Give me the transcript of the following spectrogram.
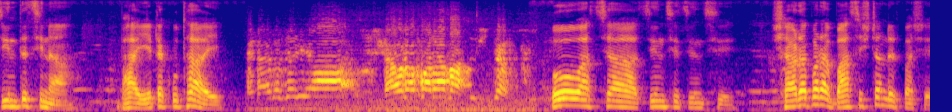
চিনতেছি না। ভাই এটা কোথায়? ও আচ্ছা চিনছি চিনছি। শেওড়াপাড়া বাস স্ট্যান্ডের পাশে।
